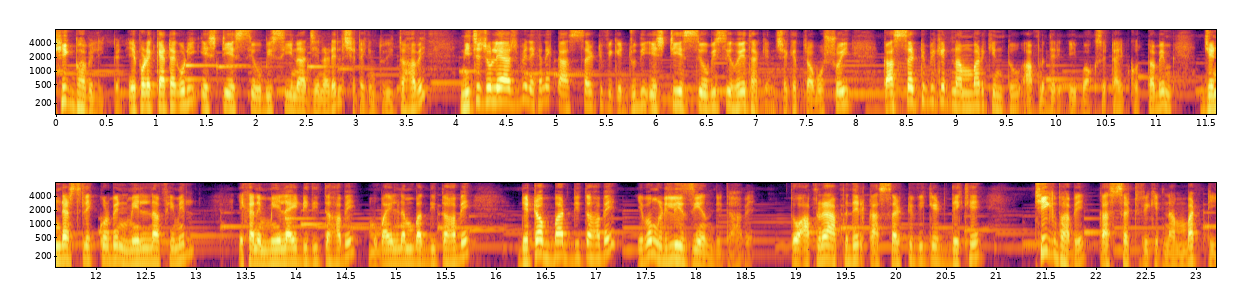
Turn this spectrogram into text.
ঠিকভাবে লিখবেন। এরপরে ক্যাটাগরি এসটি এসসি ওবিসি না জেনারেল সেটা কিন্তু দিতে হবে। নিচে চলে আসবেন এখানে কাস্ট সার্টিফিকেট যদি এসটি এসসি ওবিসি হয়ে থাকেন, সেক্ষেত্রে অবশ্যই কাস্ট সার্টিফিকেট নাম্বার কিন্তু আপনাদের এই বক্সে টাইপ করতে হবে। জেন্ডার সিলেক্ট করবেন মেল না ফিমেল এখানে মেল আইডি দিতে হবে মোবাইল নাম্বার দিতে হবে। ডেট অফ বার্থ দিতে হবে এবং রিলিজিয়ান দিতে হবে। তো আপনারা আপনাদের কাস্ট সার্টিফিকেট দেখে ঠিকভাবে কাস্ট সার্টিফিকেট নাম্বারটি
